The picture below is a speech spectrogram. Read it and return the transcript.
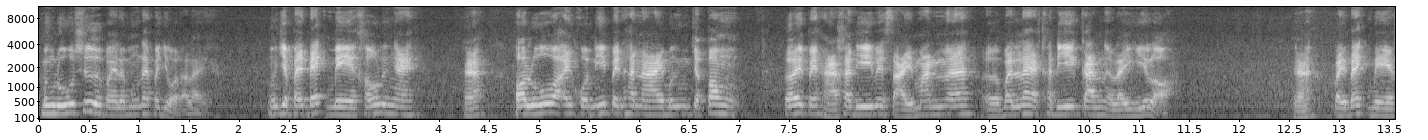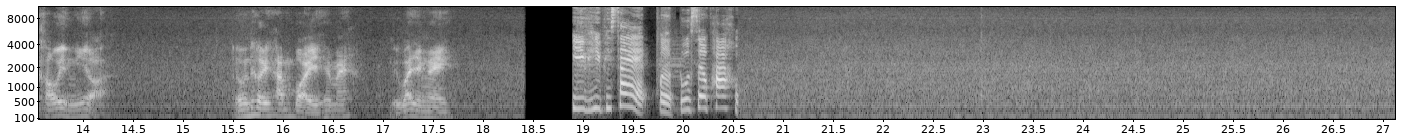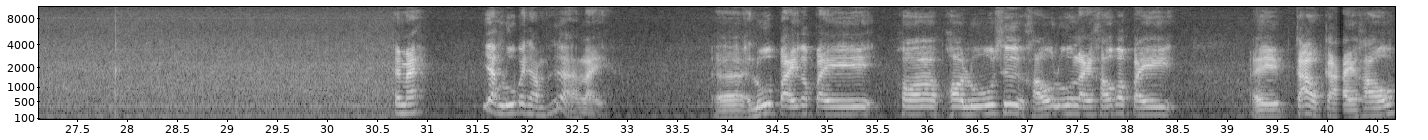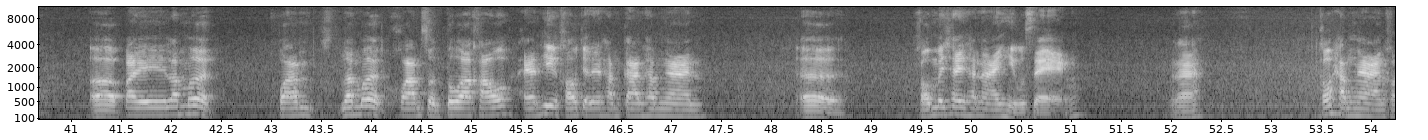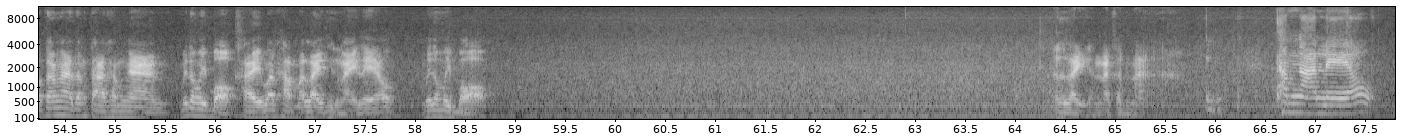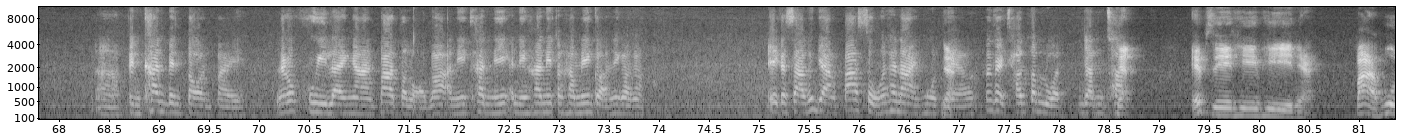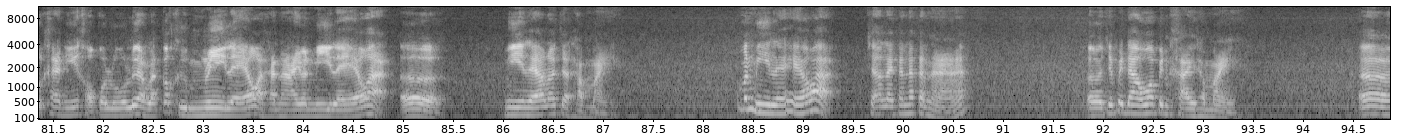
มึงรู้ชื่อไปแล้วมึงได้ประโยชน์อะไร มึงจะไปแบ็กเมย์เขาหรือไงฮะ พอรู้ว่าไอ้คนนี้เป็นทนายมึงจะต้องเอ้ยไปหาคดีไปใส่มันนะเออไปแลกคดีกันอะไรอย่างนี้เหรอนะไปแบ็กเมย์เขาอย่างนี้เหรอเออมันเคยทำบ่อยใช่ไหมหรือว่ายังไง EP พิเศษ เปิดตู้เสื้อผ้าของใช่ไหมอยากรู้ไปทำเพื่ออะไร เออรู้ไปก็ไปพอพอรู้ชื่อเขารู้อะไรเขาก็ไป ไอ้ก้าวไก่เขาเออไปละเมิดความละเมิดความส่วนตัวเขาแทนที่เขาจะได้ทำการทำงาน เออเขาไม่ใช่ทนายหิวแสงนะเขาทำงานเขาตั้งหน้าตั้งตาทำงาน ไม่ต้องไปบอกใครว่าทำอะไรถึงไหนแล้ว ไม่ต้องไปบอก อะไรกันนะขนาดทำงานแล้วอ่าเป็นขั้นเป็นตอนไป แล้วก็คุยรายงานป้าตลอดว่า อันนี้ขั้นนี้ อันนี้ขั้นนี้ต้องทำนี่ก่อนอันนี้ก่อนเอกสารทุกอย่างป้าส่งให้ทนายหมดแล้ว ตั้งแต่ชั้นตำรวจยันชั้นเนี่ย FCTP เนี่ย ป้าพูดแค่นี้เขาก็รู้เรื่องแล้วก็คือมีแล้วอะทนายมันมีแล้วอะ เออ มีแล้วแล้วจะทำไมมันมีแล้วอะ จะอะไรกันนักกันหนา เออ จะไปเดาว่าเป็นใครทำไม เออ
